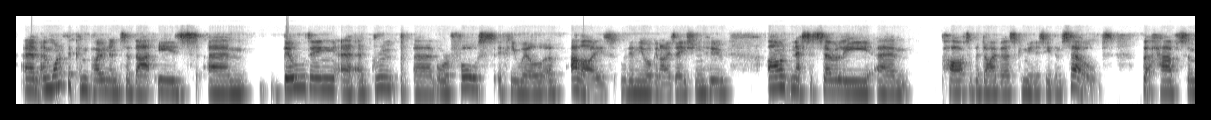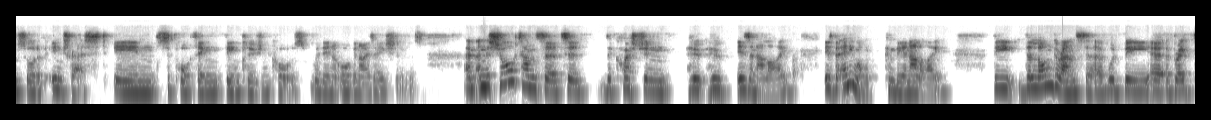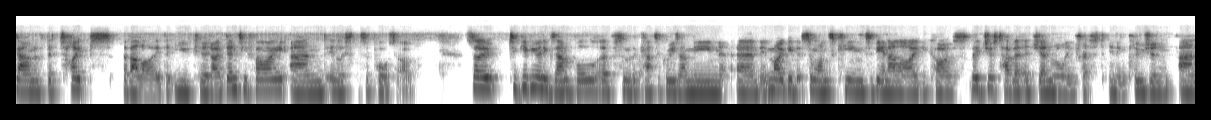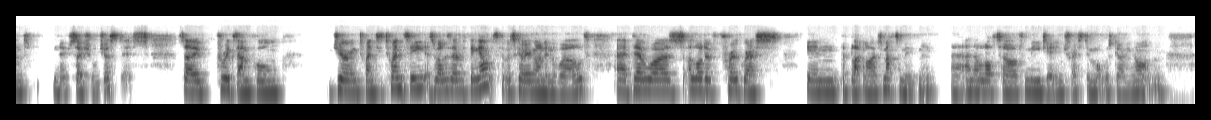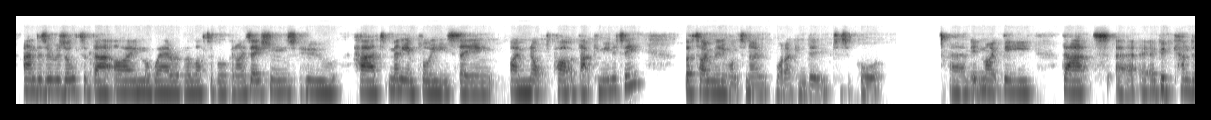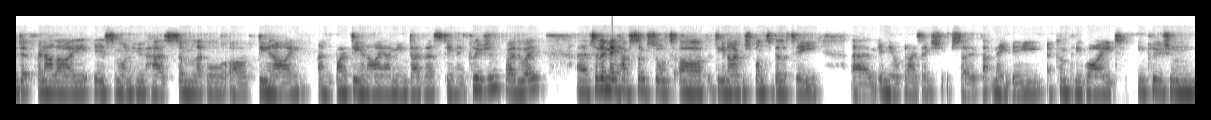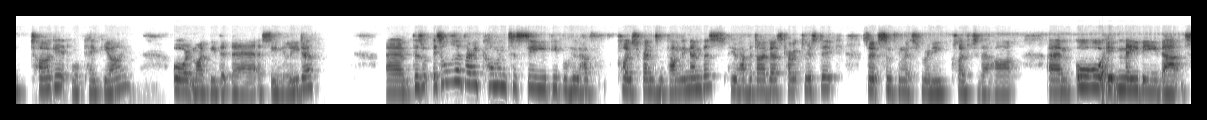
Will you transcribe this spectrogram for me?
Um, and one of the components of that is um, building a, a group um, or a force, if you will, of allies within the organisation who aren't necessarily um, part of a diverse community themselves, but have some sort of interest in supporting the inclusion cause within organizations. Um, and the short answer to the question, who, who is an ally, is that anyone can be an ally. The, the longer answer would be a, a breakdown of the types of ally that you could identify and enlist the support of. So, to give you an example of some of the categories I mean, um, it might be that someone's keen to be an ally because they just have a, a, general interest in inclusion and, you know, social justice. So, for example, during 2020, as well as everything else that was going on in the world, uh, there was a lot of progress in the Black Lives Matter movement uh, and a lot of media interest in what was going on. And as a result of that, I'm aware of a lot of organisations who had many employees saying, I'm not part of that community, but I really want to know what I can do to support. Um, it might be that uh, a good candidate for an ally is someone who has some level of DNI, and by DNI I mean diversity and inclusion, by the way. Uh, so they may have some sort of DNI responsibility um, in the organisation. So that may be a company wide inclusion target or KPI, or it might be that they're a senior leader. Um, it's also very common to see people who have close friends and family members who have a diverse characteristic. So it's something that's really close to their heart. Um, or it may be that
